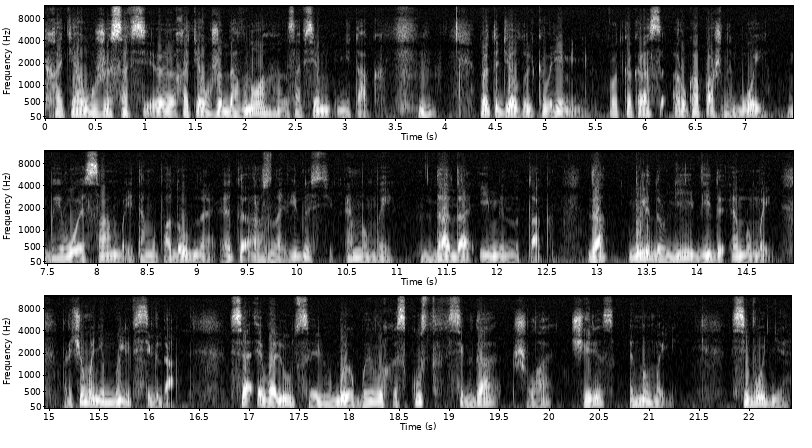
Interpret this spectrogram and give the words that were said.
хотя уже, совсем, э, хотя уже давно совсем не так. Но это дело только времени. Вот как раз рукопашный бой, боевое самбо и тому подобное – это разновидности ММА. Да-да, именно так. Да, были другие виды ММА, причем они были всегда. Вся эволюция любых боевых искусств всегда шла через ММА. Сегодня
